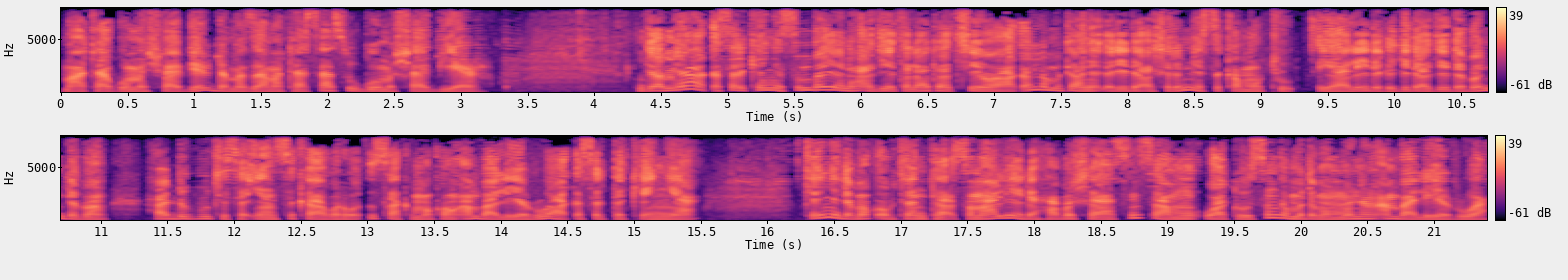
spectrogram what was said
mata goma sha biyar da maza matasa su goma sha biyar. Jami'a a ƙasar kenya sun bayyana a jiya talata cewa akalla mutane 120 ne suka mutu. Iyalai daga gidaje daban-daban har dubu casa'in suka warwatsu sakamakon ambaliyar ruwa a ƙasar ta kenya. Kenya da makwabtanta somalia da habasha sun samu wato sun gamu da mummunan ambaliyar ruwa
